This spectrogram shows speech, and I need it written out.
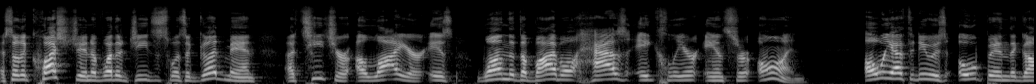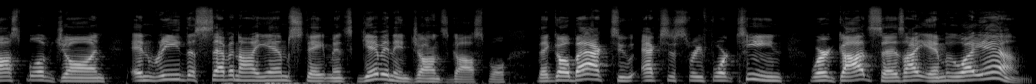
And so the question of whether Jesus was a good man, a teacher, a liar, is one that the Bible has a clear answer on. All we have to do is open the Gospel of John and read the seven I am statements given in John's Gospel that go back to Exodus 3:14 where God says I am who I am.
